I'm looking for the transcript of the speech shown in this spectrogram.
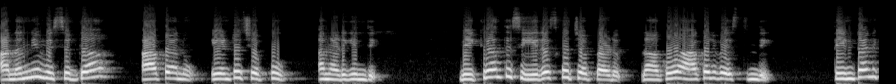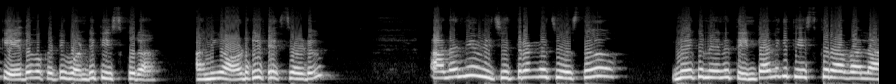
అనన్య విసుగ్గా ఆపాను. ఏంటో చెప్పు అని అడిగింది. విక్రాంత్ సీరియస్గా చెప్పాడు. నాకు ఆకలి వేస్తుంది. తినటానికి ఏదో ఒకటి వండి తీసుకురా అని ఆర్డర్ వేశాడు. అనన్య విచిత్రంగా చూస్తూ నీకు నేను తినటానికి తీసుకురావాలా?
